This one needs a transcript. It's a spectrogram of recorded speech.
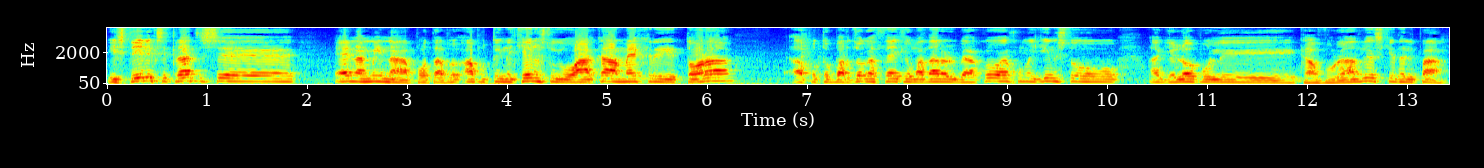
η στήριξη κράτησε ένα μήνα από, τα, από την εκένωση του ΟΑΚΑ μέχρι τώρα από τον Μπαρτζόκα Θέ και ο Μαδάρα Ολυμπιακό έχουμε γίνει στο Αγγελόπολη Καβουράδες και τα λοιπά.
